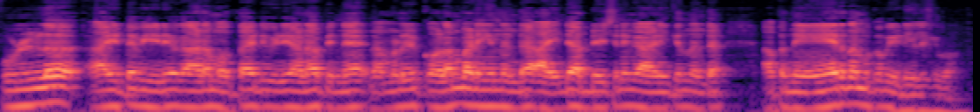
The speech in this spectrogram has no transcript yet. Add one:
ഫുള്ള് ആയിട്ട് വീഡിയോ കാണാം. മൊത്തമായിട്ട് വീഡിയോ കാണാം. പിന്നെ നമ്മളൊരു കുളം പണിയുന്നുണ്ട്. അതിന്റെ അപ്ഡേഷനും കാണിക്കുന്നുണ്ട്. അപ്പൊ നേരെ നമുക്ക് വീഡിയോയിലേക്ക് പോകാം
